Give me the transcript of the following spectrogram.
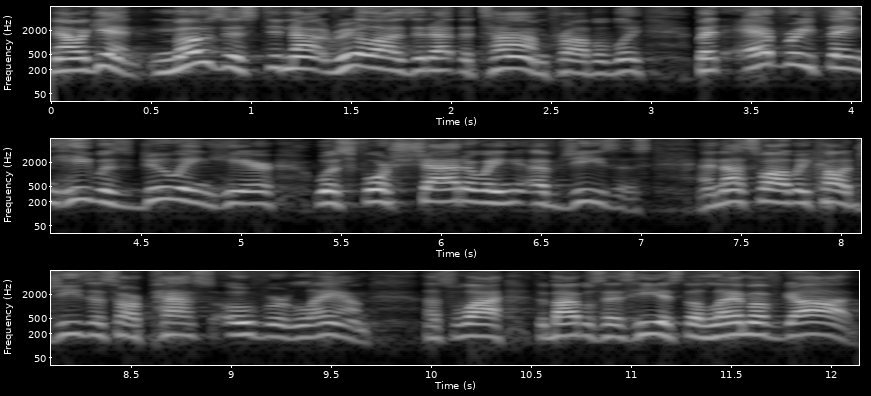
Now, again, Moses did not realize it at the time, probably, but everything he was doing here was foreshadowing of Jesus. And that's why we call Jesus our Passover lamb. That's why the Bible says he is the Lamb of God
